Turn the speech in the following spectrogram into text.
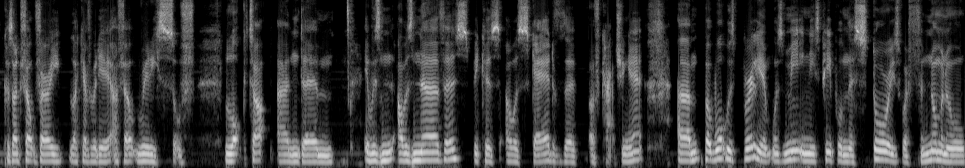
because I'd felt very like everybody. I felt really sort of locked up, and um, it was. I was nervous because I was scared of the of catching it. Um, but what was brilliant was meeting these people, and their stories were phenomenal.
